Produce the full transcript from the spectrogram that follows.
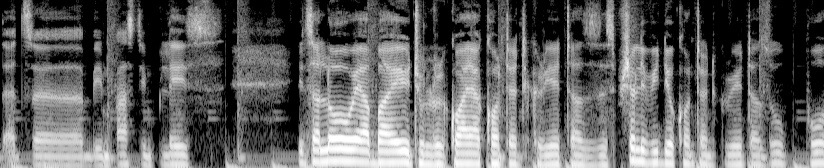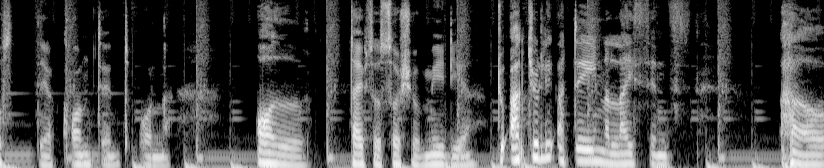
that's uh, been passed in place. It's a law whereby it will require content creators, especially video content creators, who post their content on all types of social media to actually attain a license uh,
